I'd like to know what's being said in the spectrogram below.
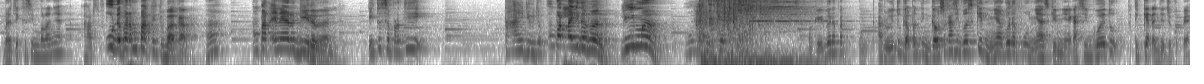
Berarti kesimpulannya harus Uh, dapat 4 itu bahkan. Hah? 4 energi, teman. Itu seperti tai di ujung. 4 lagi, teman. 5. Oh my god. Oke, gue dapat. Aduh itu gak penting. Gak usah kasih gue skinnya. Gue udah punya skinnya. Kasih gue itu tiket aja cukup ya.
